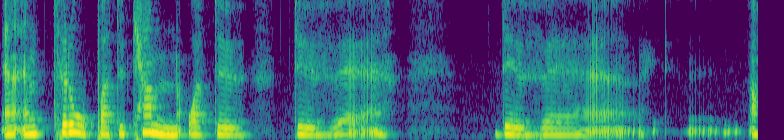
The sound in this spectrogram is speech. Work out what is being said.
En, en tro på att du kan och att du, du, eh, du eh, ja,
